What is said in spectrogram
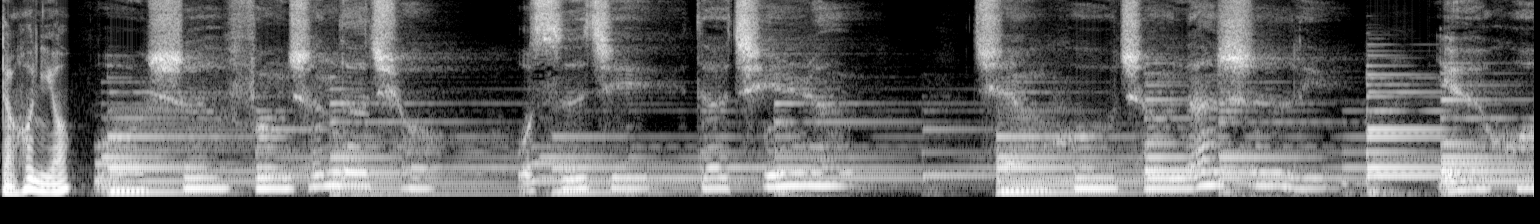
等候你哦。我是风尘的秋，我四季的情人，千户城南十里，野火。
